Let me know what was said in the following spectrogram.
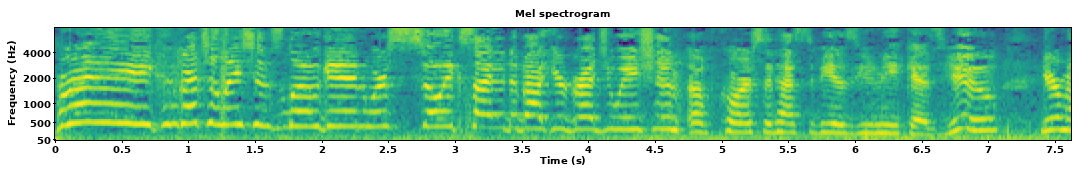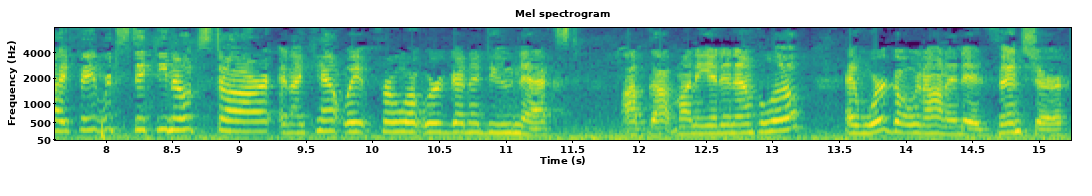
Hooray! Congratulations, Logan! We're so excited about your graduation. Of course, it has to be as unique as you. You're my favorite sticky note star, and I can't wait for what we're gonna do next. I've got money in an envelope, and we're going on an adventure.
